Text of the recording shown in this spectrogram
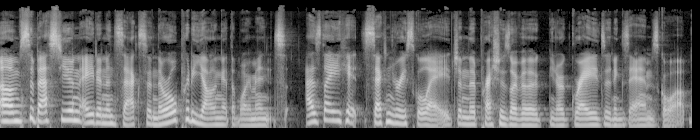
um, Sebastian, Aiden, and Saxon, they're all pretty young at the moment. As they hit secondary school age and the pressures over, you know, grades and exams go up,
